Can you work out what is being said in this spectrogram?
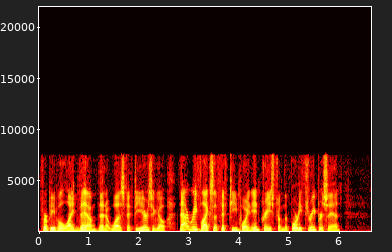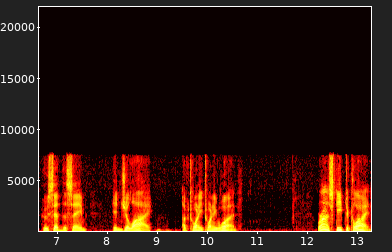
for people like them than it was 50 years ago. That reflects a 15-point increase from the 43% who said the same in July of 2021. We're on a steep decline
